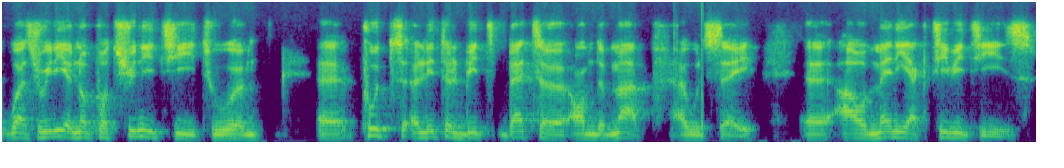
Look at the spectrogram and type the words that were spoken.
was really an opportunity to um, uh, put a little bit better on the map, I would say, uh, our many activities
